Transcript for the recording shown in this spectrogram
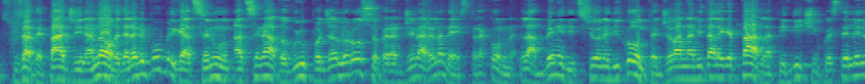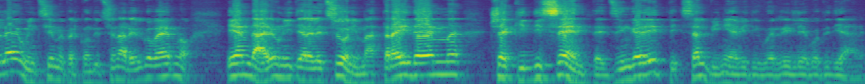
scusate, pagina 9 della Repubblica, al, al Senato gruppo giallorosso per arginare la destra con la benedizione di Conte, Giovanna Vitale che parla, PD 5 Stelle e Leu insieme per condizionare il governo e andare uniti alle elezioni, ma tra i Dem c'è chi dissente, Zingaretti, Salvini eviti guerriglie quotidiane.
